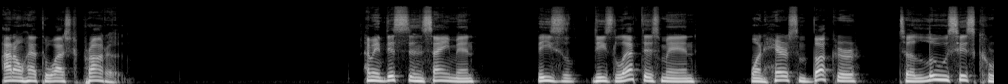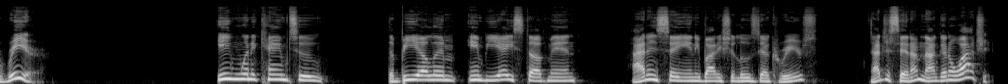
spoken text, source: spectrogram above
I don't have to watch the product. I mean, this is insane, man. These these leftist men want Harrison Butker to lose his career. Even when it came to the BLM NBA stuff, man, I didn't say anybody should lose their careers. I just said I'm not going to watch it.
